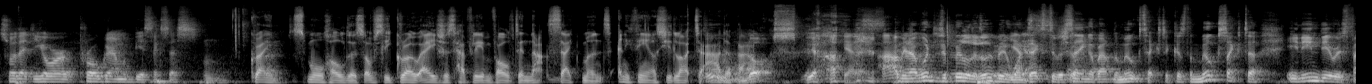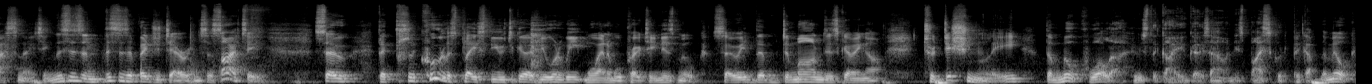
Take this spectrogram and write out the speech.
so that your program would be a success. Mm. Graham, smallholders, obviously Grow Asia is heavily involved in that segment. Anything else you'd like to Ooh, add about? Lots. Yeah. Yes. I mean, I wanted to build a little bit on yes, what Dexter was sure. saying about the milk sector because the milk sector in India is fascinating. This is a, this is a vegetarian society. So the cl- coolest place for you to go if you want to eat more animal protein is milk. So it, the demand is going up. Traditionally, the milk wallah, who's the guy who goes out on his bicycle to pick up the milk,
